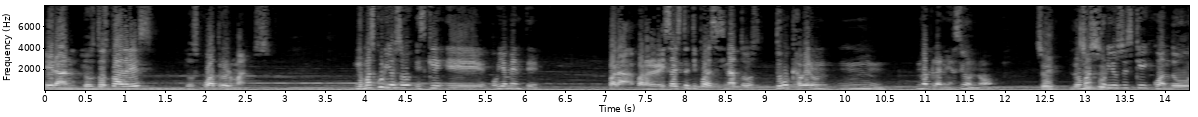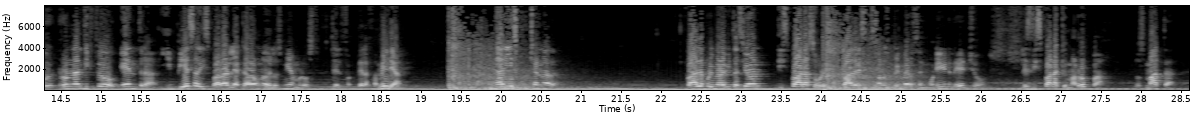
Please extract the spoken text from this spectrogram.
Eran los dos padres, los cuatro hermanos. Lo más curioso es que, eh, obviamente, para, para realizar este tipo de asesinatos, tuvo que haber un- un- una planeación, ¿no? Sí. Lo sí, más sí. curioso es que cuando Ronald DeFeo entra y empieza a dispararle a cada uno de los miembros del de la familia, nadie escucha nada. Va a la primera habitación, dispara sobre sus padres, que son los primeros en morir, de hecho, les dispara quemarropa, los mata,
